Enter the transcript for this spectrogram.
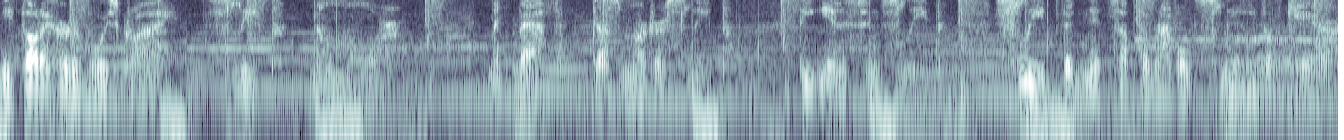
Methought I heard a voice cry, Sleep no more. Macbeth does murder sleep, the innocent sleep, sleep that knits up the raveled sleeve of care,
